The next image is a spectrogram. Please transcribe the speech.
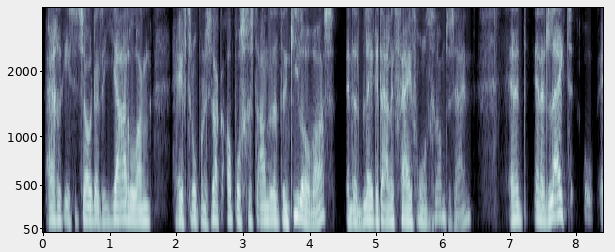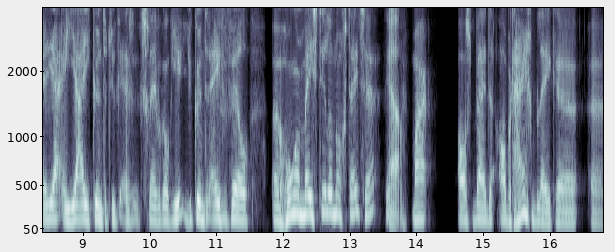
eigenlijk is het zo dat er jarenlang heeft er op een zak appels gestaan dat het een kilo was. En dat bleek uiteindelijk 500 gram te zijn. En het, en het lijkt, en ja, en ja, je kunt natuurlijk, schreef ik ook, je, je kunt er evenveel eh, honger mee stillen nog steeds. Hè? ja, Maar als bij de Albert Heijn gebleken eh,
